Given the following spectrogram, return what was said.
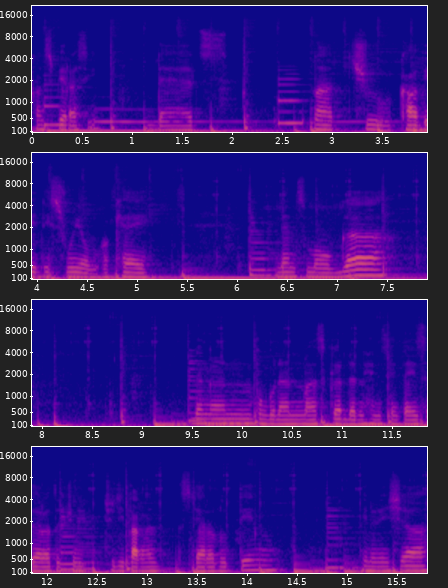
konspirasi that's not true. Covid is real okay? dan semoga dengan penggunaan masker dan hand sanitizer atau cuci tangan secara rutin Indonesia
